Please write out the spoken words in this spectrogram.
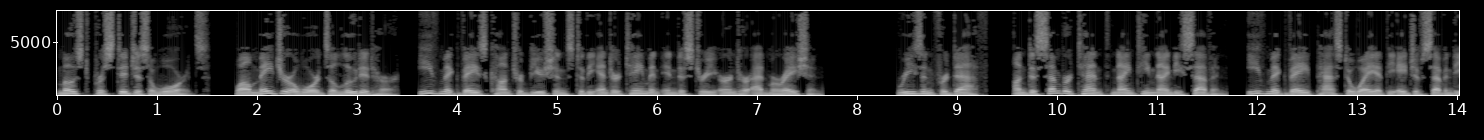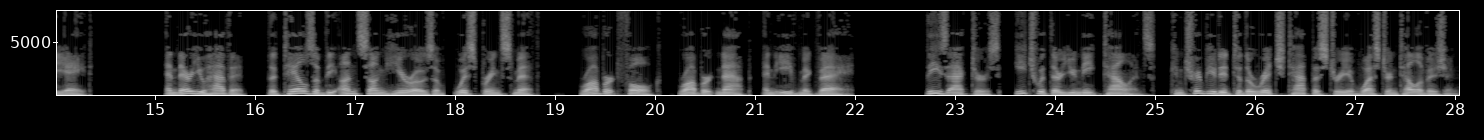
Most prestigious awards. While major awards eluded her, Eve McVeagh's contributions to the entertainment industry earned her admiration. Reason for death. On December 10, 1997, Eve McVeagh passed away at the age of 78. And there you have it, the tales of the unsung heroes of Whispering Smith, Robert Foulk, Robert Knapp, and Eve McVeagh. These actors, each with their unique talents, contributed to the rich tapestry of Western television.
